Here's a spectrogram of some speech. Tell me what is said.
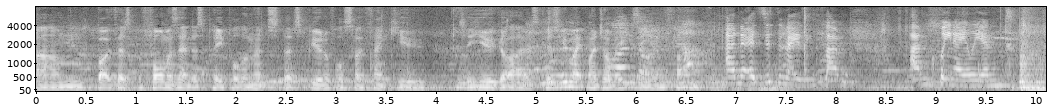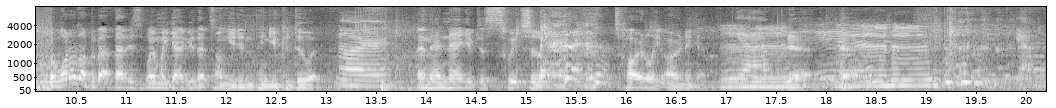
um, both as performers and as people, and that's that's beautiful. So thank you to you guys because you make my job easy and fun. And it's just amazing because I'm I'm Queen Alien. But what I love about that is when we gave you that song, you didn't think you could do it. No. And then now you've just switched it on and you're totally owning it. Yeah. Yeah. Yeah. yeah.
